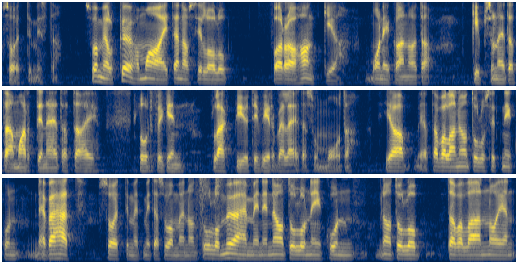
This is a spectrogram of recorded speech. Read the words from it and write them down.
soittimista. Suomi on ollut köyhä maa, ei tänään ole silloin ollut varaa hankkia monikaan noita Gibsoneita tai Martineita tai Ludwigin Black Beauty-virveleitä sun muuta. Ja, ja tavallaan ne on tullut sitten niin kuin ne vähät soittimet, mitä Suomeen on tullut myöhemmin, niin ne on tullut, niin kuin, ne on tullut tavallaan noiden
